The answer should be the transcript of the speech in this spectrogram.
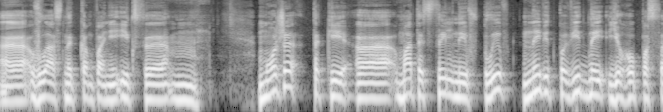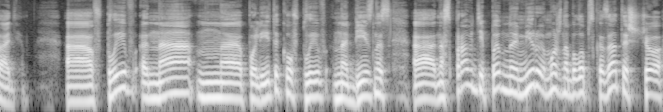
е, власник компанії X, е, може таки е, мати сильний вплив, невідповідний його посаді. Вплив на політику, вплив на бізнес. Насправді, певною мірою можна було б сказати, що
